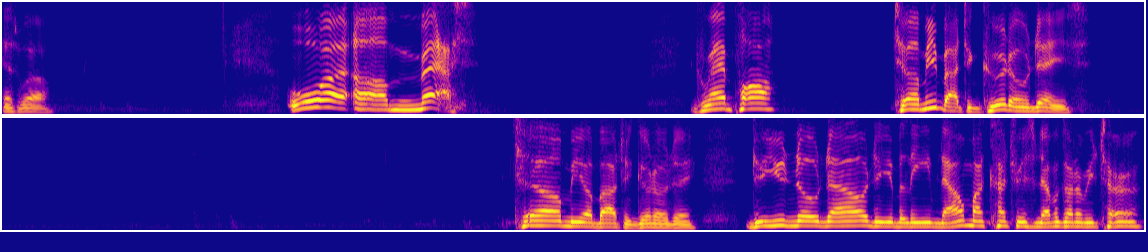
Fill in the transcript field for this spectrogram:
as well. What a mess. Grandpa Tell me about the good old days. Tell me about the good old days. Do you know now? Do you believe now my country is never going to return?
